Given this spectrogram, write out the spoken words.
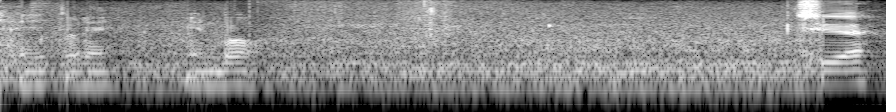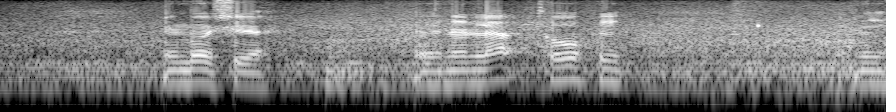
ใช้ตัวใดเมนบอเชือเมนบอเชือ เออ นั่นแล้วโทษพี่ นี่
